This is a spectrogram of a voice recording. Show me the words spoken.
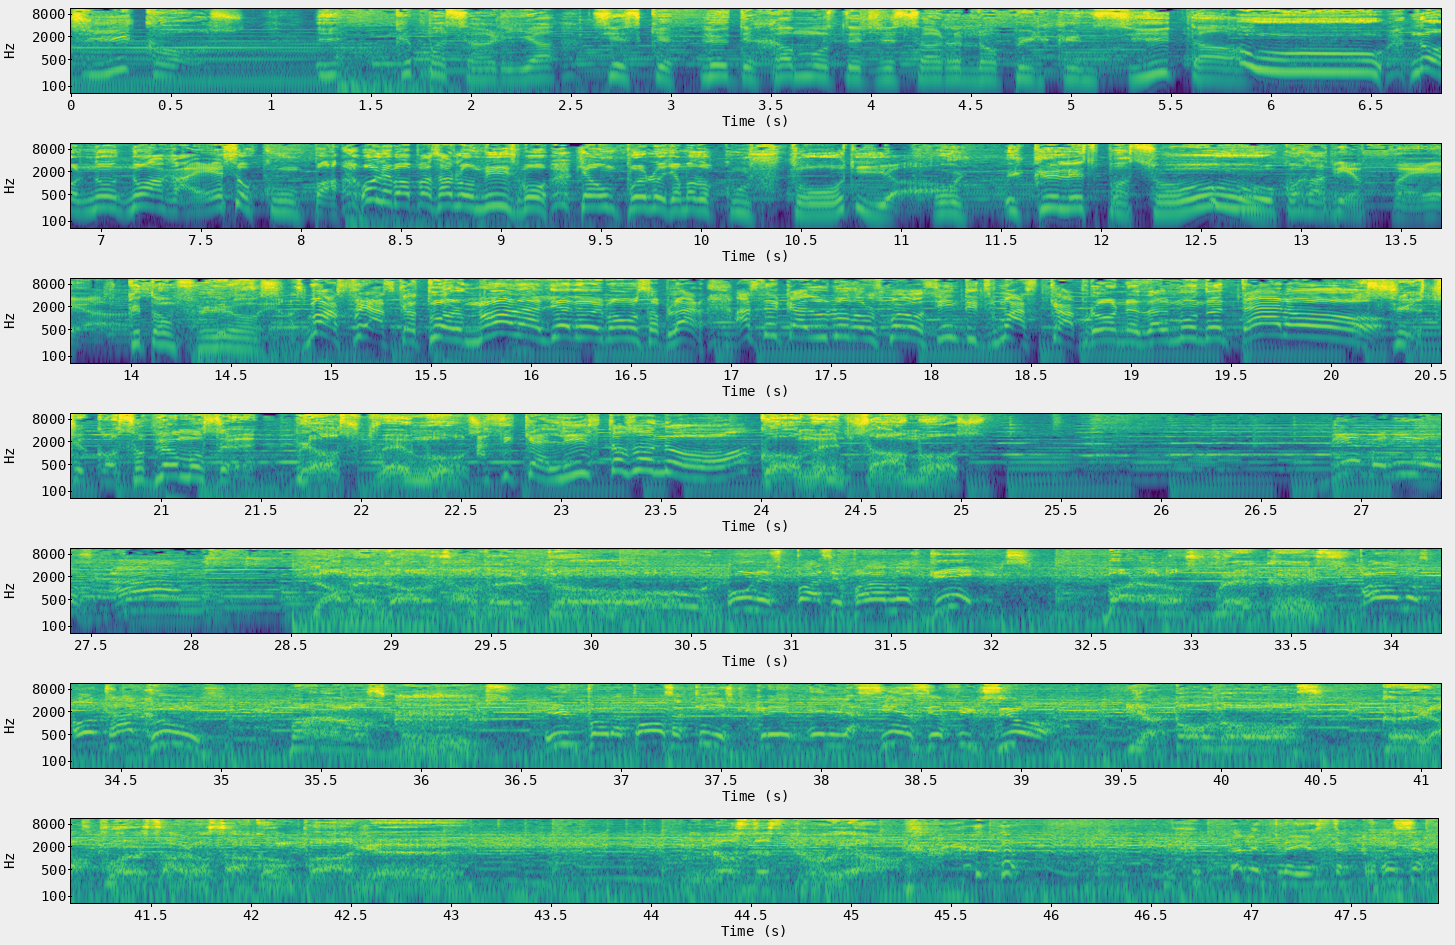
Chicos, ¿y qué pasaría si es que le dejamos de rezar a la Virgencita? Uh, no, no, no haga eso, cumpa. O le va a pasar lo mismo que a un pueblo llamado Custodia. Uy, ¿y qué les pasó? Uh, cosas bien feas. ¿Qué tan feas? Más feas que tu hermana. El día de hoy vamos a hablar acerca de uno de los juegos indies más cabrones del mundo entero. Sí, chicos, hablamos de Blasphemous. Así que, ¿listos o no? Comenzamos. Bienvenidos a La venganza del troll. un espacio para los geeks, Para los frikis, para los otakus para los geeks y para todos aquellos que creen en la ciencia ficción. y a todos, que la fuerza los acompañe y los destruya. Dale play a esta cosa.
